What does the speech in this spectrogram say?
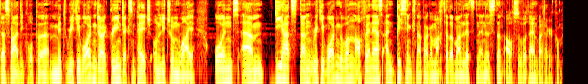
Das war die Gruppe mit Ricky Walden, Jared Green, Jackson Page und Lee Chun Wai. Und ähm, die hat dann Ricky Walden gewonnen, auch wenn er es ein bisschen knapper gemacht hat, aber letzten Endes dann auch souverän weitergekommen.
